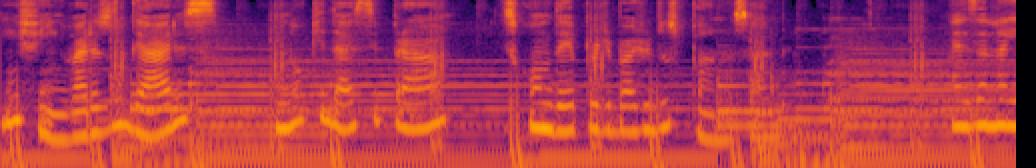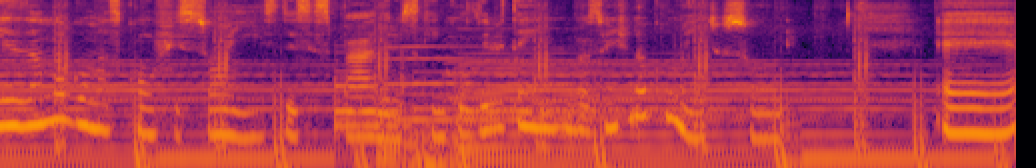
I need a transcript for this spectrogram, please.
enfim, vários lugares no que desse para esconder por debaixo dos panos, sabe? Mas analisando algumas confissões desses padres, que inclusive tem bastante documentos sobre, é,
